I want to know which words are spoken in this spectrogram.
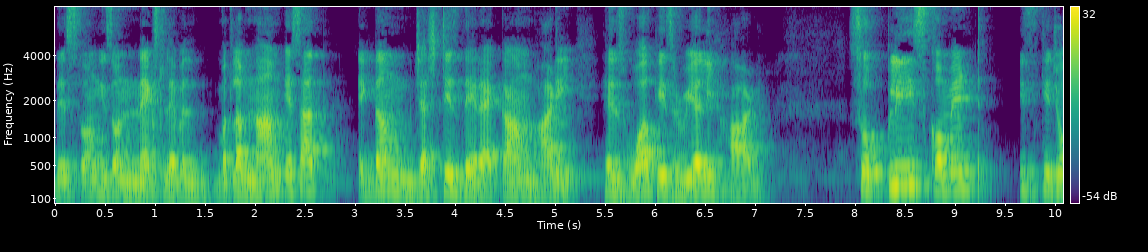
this song is on next level मतलब नाम के साथ एकदम जस्टिस दे रहा है, Kaam Bhaari his work is really hard so please comment इसके जो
